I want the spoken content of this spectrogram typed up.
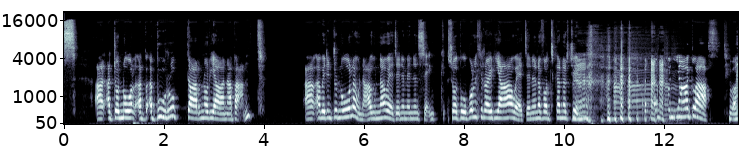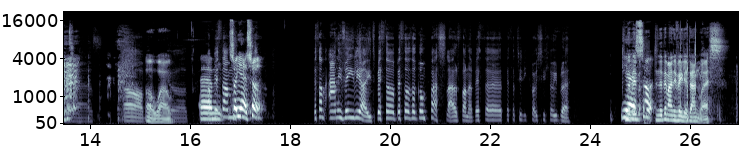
a, a dod nôl, a, a bwrw darn o'r ian a bant, a, a wedyn dod nôl a hwnna, hwnna wedyn yn mynd yn sync, so oedd bobl yn lle roi'r ia wedyn yn y fodca yn yr gym. Yn ia glas, ti'n fawr. Oh, oh, wow. Um, am, so, yeah, so... Beth am anifeiliaid? Beth, o, beth oedd o gwmpas lawr ffona? Beth, uh, beth o ti wedi croesi llwybrau? Yeah, so... Dyna ddim anifeiliad anwes,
